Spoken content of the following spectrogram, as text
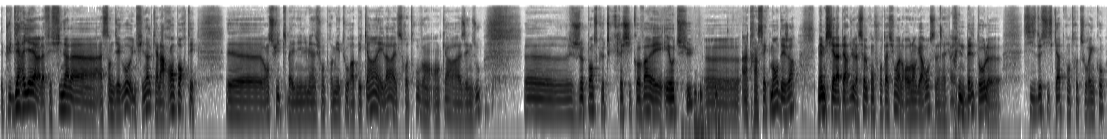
Et puis derrière, elle a fait finale à San Diego, une finale qu'elle a remportée. Euh, ensuite, bah, une élimination au premier tour à Pékin. Et là, elle se retrouve en, en quart à Zhengzhou. Euh, je pense que Krejcikova est, est au-dessus, euh, intrinsèquement déjà, même si elle a perdu la seule confrontation. Alors Roland Garros, elle avait Ouais. pris une belle tôle, euh, 6-2, 6-4 contre Tsurenko.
